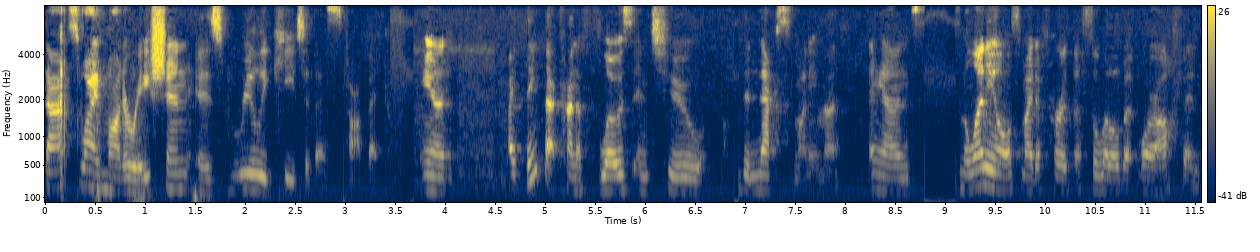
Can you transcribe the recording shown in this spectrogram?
That's why moderation is really key to this topic. And I think that kind of flows into the next money myth. And millennials might have heard this a little bit more often.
